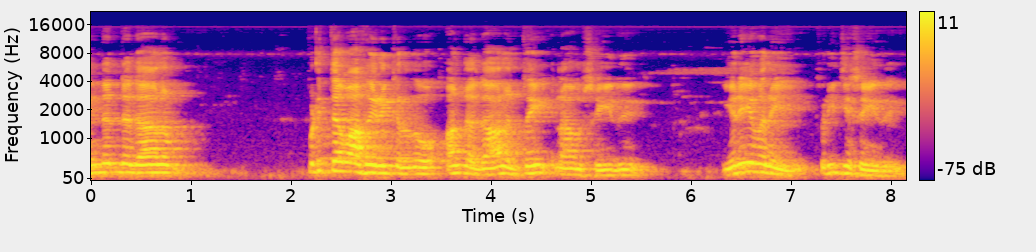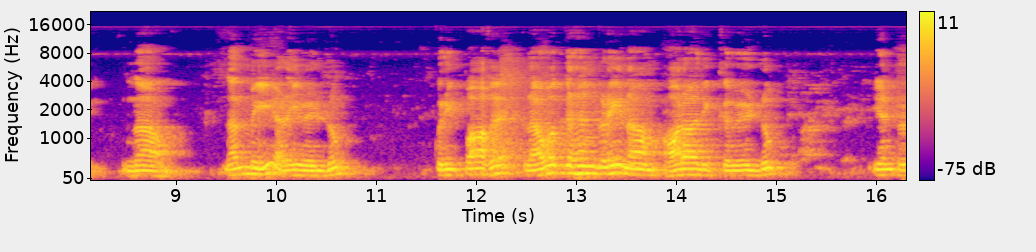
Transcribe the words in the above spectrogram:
எந்தெந்த தானம் பிடித்தமாக இருக்கிறதோ அந்த தானத்தை நாம் செய்து இறைவனை பிரித்து செய்து நாம் நன்மையை அடைய வேண்டும். குறிப்பாக நவக்கிரகங்களை நாம் ஆராதிக்க வேண்டும் என்ற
